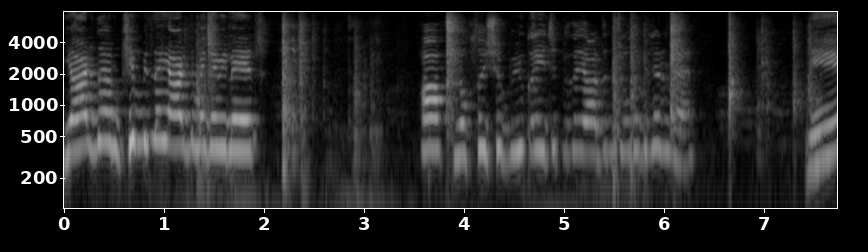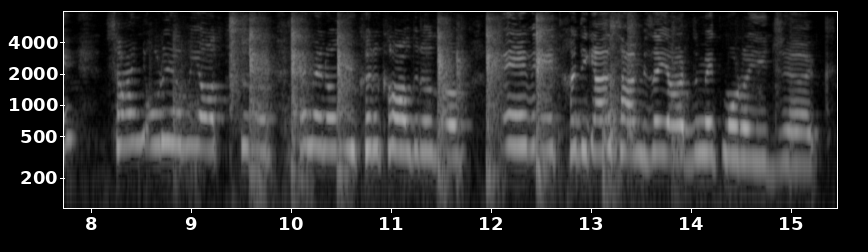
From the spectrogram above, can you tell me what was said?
Yardım. Kim bize yardım edebilir? Ah yoksa şu büyük ayıcık bize yardımcı olabilir mi? Ne? Sen oraya mı yattın? Hemen onu yukarı kaldıralım. Evet hadi gel sen bize yardım et mor ayıcık.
